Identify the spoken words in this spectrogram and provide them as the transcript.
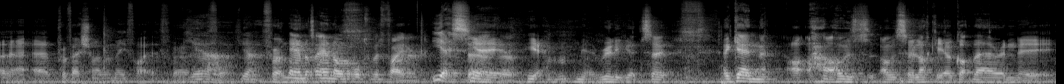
a, a professional MMA fighter for yeah, for, yeah. for a long and time. and on Ultimate Fighter. Yes, The- yeah, yeah, the- yeah, yeah, really good. So, again, I, I was I was so lucky. I got there, and it,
